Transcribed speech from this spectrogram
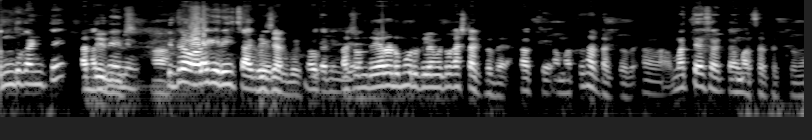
ಒಂದು ಗಂಟೆ ಹದಿನೈದು ಇದ್ರ ಒಳಗೆ ರೀಚ್ ಆಗಬೇಕು. ಆಗ್ಬೇಕು. ಆಗ್ಬೇಕು ಅಷ್ಟೊಂದು ಎರಡು ಮೂರು ಕಿಲೋಮೀಟರ್ ಕಷ್ಟ ಆಗ್ತದೆ. ಓಕೆ ಮತ್ತೆ ಸಟ್ ಆಗ್ತದೆ. ಮತ್ತೆ ಸಟ್ ಮತ್ತೆ ಸಟ್ ಆಗ್ತದೆ.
